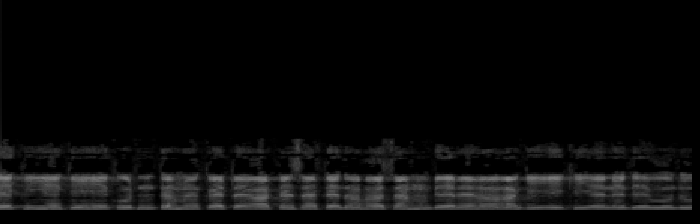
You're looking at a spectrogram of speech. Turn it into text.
එකී එකී කුට්ටමකට අටසට දහසං බෙර ආගී කියන දෙවුදු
